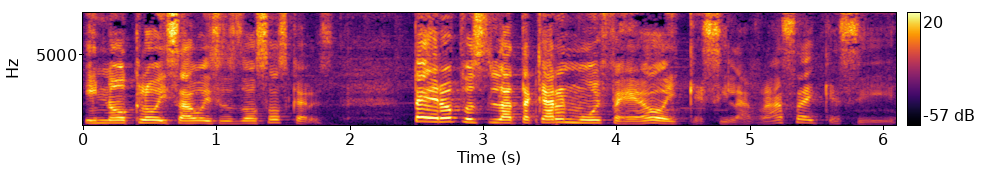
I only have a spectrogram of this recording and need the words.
Y no Chloe Zhao y sus dos Oscars. Pero pues la atacaron muy feo y que si la raza y que si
